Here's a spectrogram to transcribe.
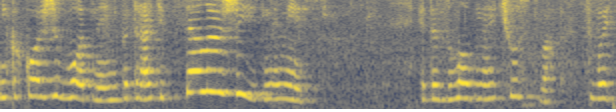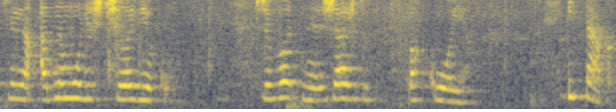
Никакое животное не потратит целую жизнь на месте. Это злобное чувство свойственно одному лишь человеку. Животные жаждут покоя. Итак,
